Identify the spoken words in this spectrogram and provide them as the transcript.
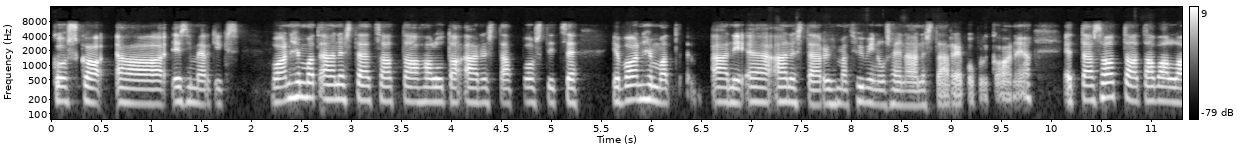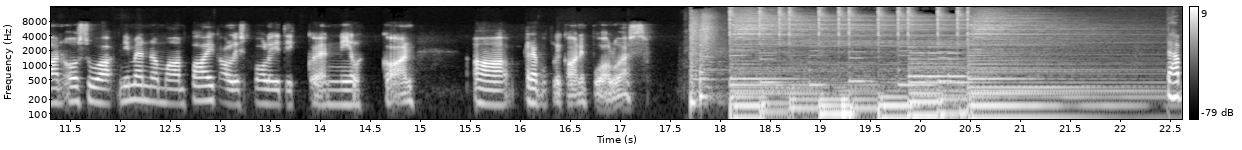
koska ää, esimerkiksi vanhemmat äänestäjät saattaa haluta äänestää postitse, ja vanhemmat ääni, äänestäjäryhmät hyvin usein äänestää republikaaneja. Että tämä saattaa tavallaan osua nimenomaan paikallispoliitikkojen nilkkaan uh, republikaanipuolueessa. Tähän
